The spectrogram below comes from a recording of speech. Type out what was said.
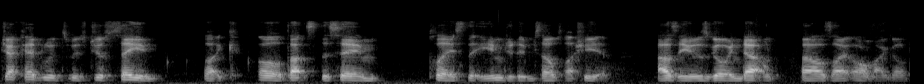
Jack Edwards was just saying, like, "Oh, that's the same place that he injured himself last year," as he was going down. And I was like, "Oh my god,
